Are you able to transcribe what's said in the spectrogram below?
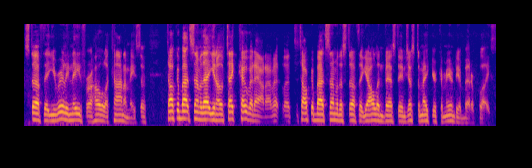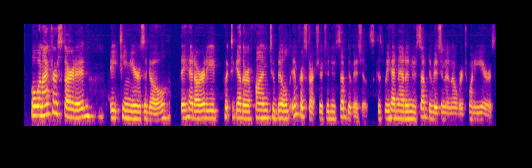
stuff that you really need for a whole economy. So talk about some of that, you know, take COVID out of it. Let's talk about some of the stuff that y'all invest in just to make your community a better place. Well, when I first started 18 years ago, they had already put together a fund to build infrastructure to new subdivisions because we hadn't had a new subdivision in over 20 years.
